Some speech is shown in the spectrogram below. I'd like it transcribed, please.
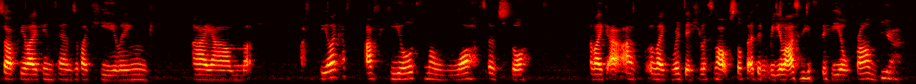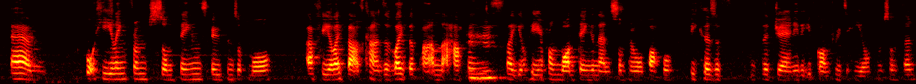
so I feel like in terms of like healing, I am. I feel like I've, I've healed from a lot of stuff like I, I, like ridiculous amount of stuff that I didn't realize I needed to heal from. Yeah. Um, but healing from some things opens up more. I feel like that's kind of like the pattern that happens. Mm-hmm. Like you'll hear from one thing and then something will pop up because of the journey that you've gone through to heal from something.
